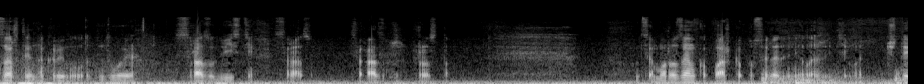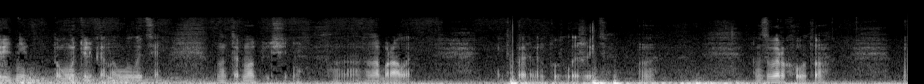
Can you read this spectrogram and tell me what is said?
з накрило двоє. Сразу 200, сразу. Сразу ж просто. Це Морозенко, Пашка посередині лежить. Чотири дні тому тільки на вулиці на Тернопільщині е, забрали. І тепер він тут лежить. Зверху то е,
